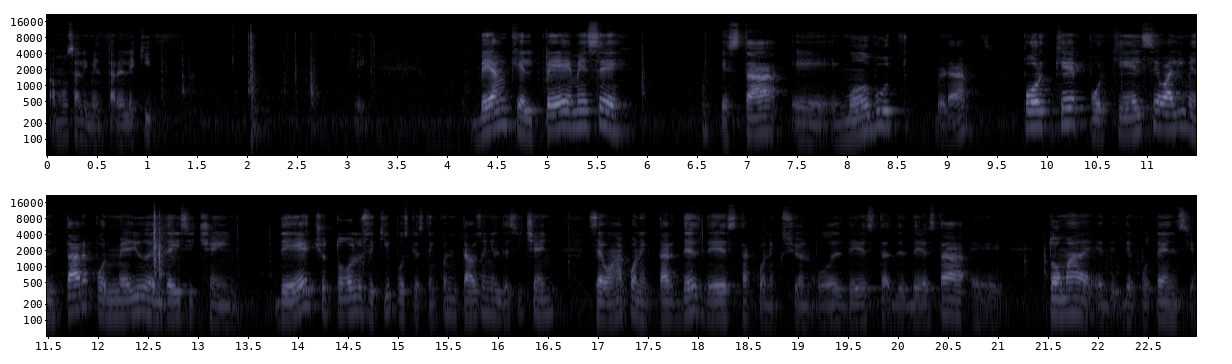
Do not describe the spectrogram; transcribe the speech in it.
Vamos a alimentar el equipo. Vean que el PMC está eh, en modo boot, ¿verdad? ¿Por qué? Porque él se va a alimentar por medio del Daisy Chain. De hecho, todos los equipos que estén conectados en el Daisy Chain se van a conectar desde esta conexión o desde esta, desde esta eh, toma de, potencia.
